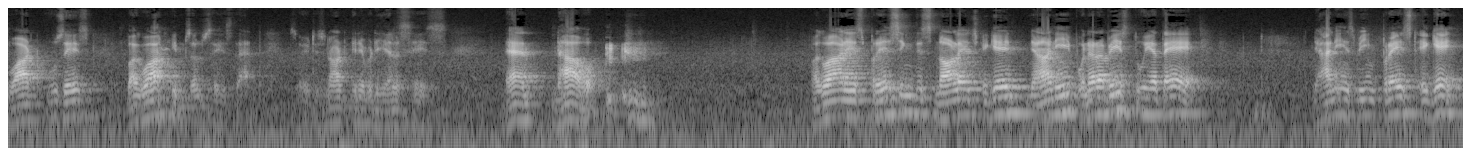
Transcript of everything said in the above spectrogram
What who says? Bhagavan himself says that. So it is not anybody else says. And now Bhagavan is praising this knowledge again. Jnani punarapi stuyate. Jnani is being praised again.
